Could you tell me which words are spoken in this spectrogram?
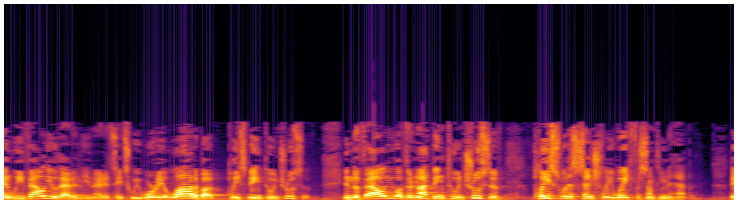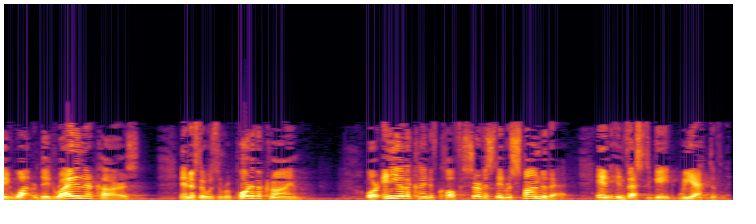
and we value that in the United States. We worry a lot about police being too intrusive. In the value of their not being too intrusive, police would essentially wait for something to happen. They'd, wa- they'd ride in their cars, and if there was a report of a crime, or any other kind of call for service, they'd respond to that and investigate reactively.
